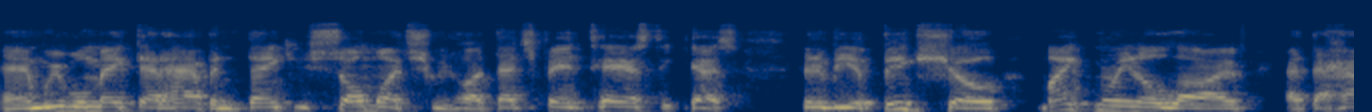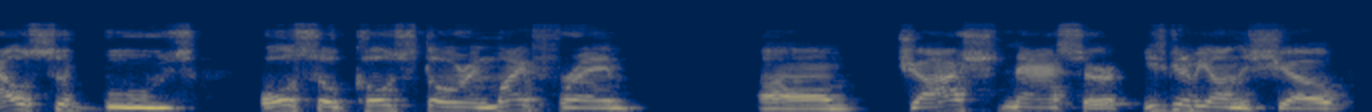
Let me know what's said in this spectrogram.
and we will make that happen. Thank you so much, sweetheart. That's fantastic. Yes, going to be a big show. Mike Marino live at the House of Booze, also co-starring my friend um, Josh Nasser. He's going to be on the show.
